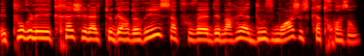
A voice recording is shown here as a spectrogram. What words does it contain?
Et pour les crèches et l'alte garderie, ça pouvait démarrer à 12 mois jusqu'à 3 ans.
